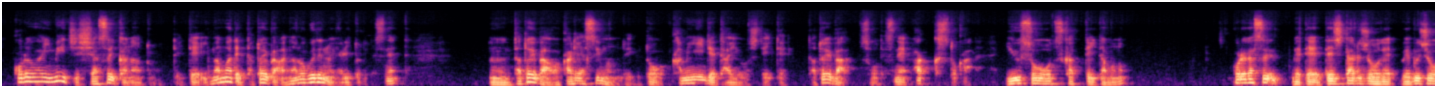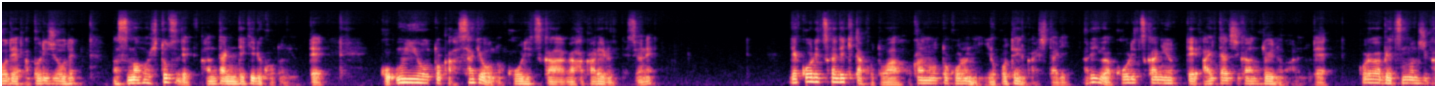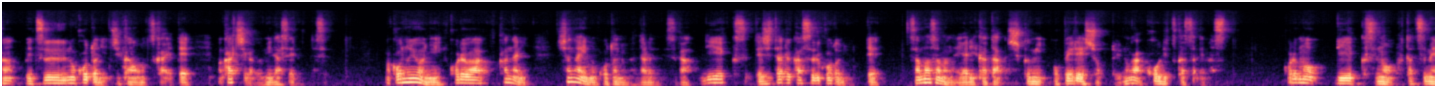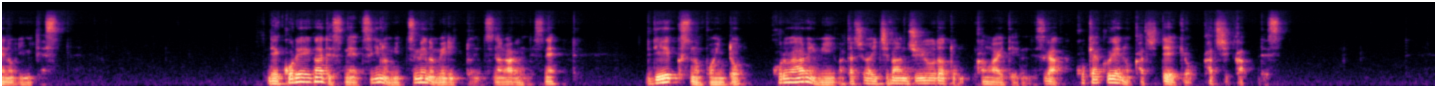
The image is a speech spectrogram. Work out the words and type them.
これはイメージしやすいかなと思っていて、今まで例えばアナログでのやり取りですね。うん、例えば分かりやすいもので言うと、紙で対応していて、例えばそうですね、ファックスとか郵送を使っていたもの。これがすべてデジタル上で、ウェブ上で、アプリ上で、まあ、スマホ一つで簡単にできることによって、こう運用とか作業の効率化が図れるんですよね。で、効率化できたことは他のところに横展開したり、あるいは効率化によって空いた時間というのがあるので、これは別の時間、別のことに時間を使えて、まあ、価値が生み出せるんです。まあ、このように、これはかなり社内のことにはなるんですが、DX、デジタル化することによって、様々なやり方、仕組み、オペレーションというのが効率化されます。これも DX の二つ目の意味です。で、これがですね、次の三つ目のメリットにつながるんですね。DX のポイント、これはある意味私は一番重要だと考えているんですが、顧客への価値提供、価値化です。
